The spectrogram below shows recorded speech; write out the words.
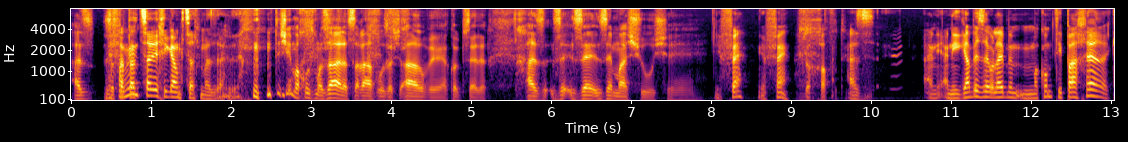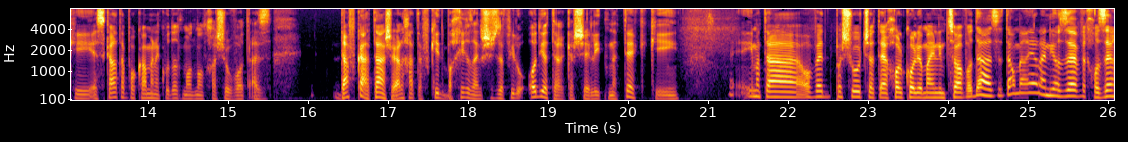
אז לפעמים הייתה צריך גם קצת מזל. 90 אחוז מזל, 10 אחוז השאר והכל בסדר. אז זה, זה, זה משהו יפה, יפה. שדחף אותי. אז אני, אני אגע בזה אולי במקום טיפה אחר, כי הזכרת פה כמה נקודות מאוד מאוד חשובות. אז דווקא אתה, שהיה לך תפקיד בכיר, זה- אני חושב שזה אפילו עוד יותר קשה להתנתק, כי אם אתה עובד פשוט, שאתה יכול כל יומיים למצוא עבודה, אז אתה אומר, יאללה, אני עוזב וחוזר.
